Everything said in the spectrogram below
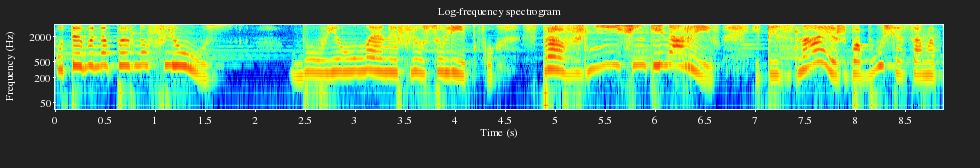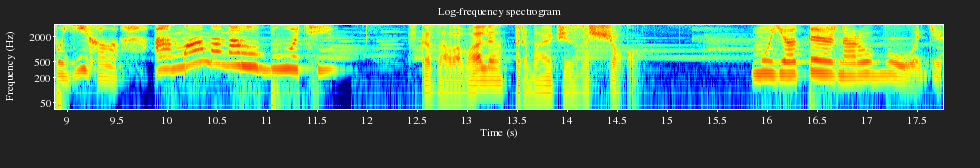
у тебе, напевно, флюс. Був і у мене флюс улітку, справжнісінький нарив. І ти знаєш, бабуся саме поїхала, а мама на роботі. сказала Валя, тримаючись за щоку. Моя теж на роботі,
